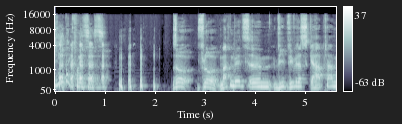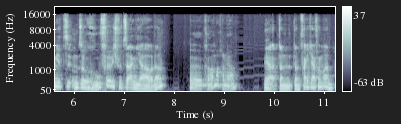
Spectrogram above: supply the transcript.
liebe Quizzes. So, Flo, machen wir jetzt, ähm, wie, wie wir das gehabt haben, jetzt unsere Rufe? Ich würde sagen ja, oder? Äh, können wir machen, ja. Ja, dann, dann fange ich einfach mal an.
